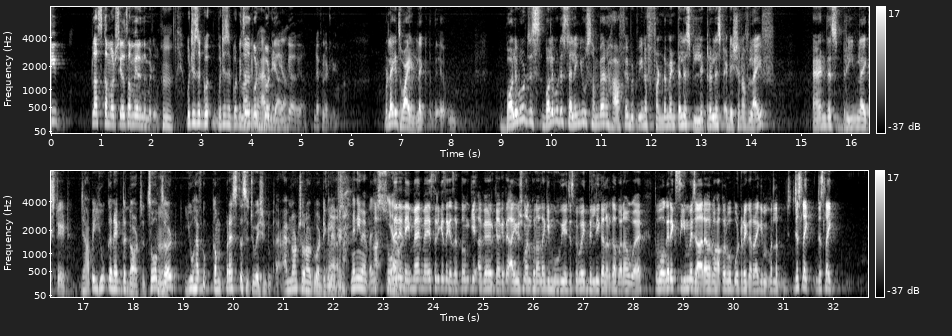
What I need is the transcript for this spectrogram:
plus commercial somewhere in the middle. hmm. which is a good which is a good Which is market a good, to have good, in yeah, India yeah, yeah, definitely. But like it's wild. Like uh, Bollywood is Bollywood is selling you somewhere halfway between a fundamentalist, literalist edition of life and this dream like state जहाँ पे you connect the dots it's so observe you have to compress the situation to I am not sure how to articulate it नहीं नहीं मैं सो नहीं नहीं मैं मैं इस तरीके से कह सकता हूँ कि अगर क्या कहते हैं आयुष्मान खुराना की मूवी है जिसमें वो एक दिल्ली का लड़का बना हुआ है तो वो अगर एक सीन में जा रहा है और वहाँ पर वो पोर्ट्रेट कर रहा है कि मतलब जस्ट लाइक जस्ट लाइक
